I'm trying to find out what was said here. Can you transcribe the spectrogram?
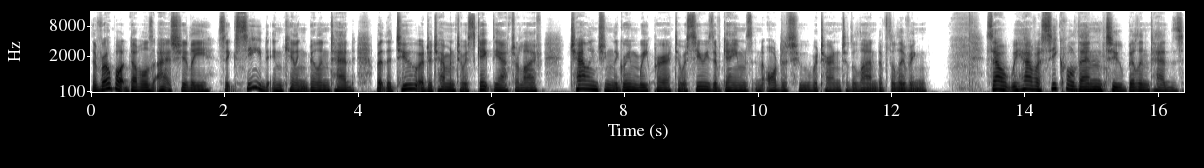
The robot doubles actually succeed in killing Bill and Ted, but the two are determined to escape the afterlife, challenging the Grim Reaper to a series of games in order to return to the land of the living. So we have a sequel then to Bill and Ted's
